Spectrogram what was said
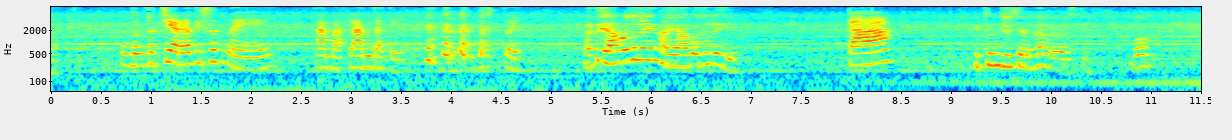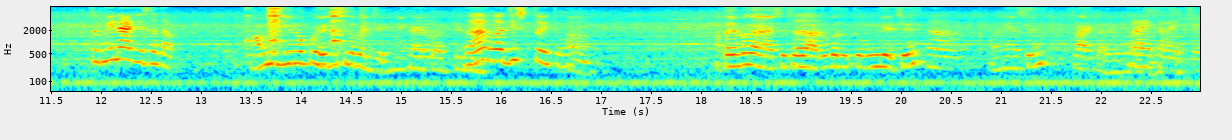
पण तुमचा चेहरा दिसत नाही थांबा लांब जाते. दिसतोय. या बाजूला ये ना या बाजूला ये का? इथून दिसेल ना व्यवस्थित. बघ. तुम्ही नाही दिसत आहो. हा मी नको हे दिसलं पाहिजे. मी काय करते हं, हं, दिसतोय तो. हां. आता हे बघा असे लाडू कसं करून घ्यायचे हं, आणि असे फ्राय करायचे. फ्राय करायचे.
